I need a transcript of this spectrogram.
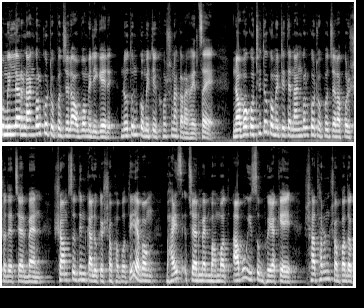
কুমিল্লার নাঙ্গলকোট উপজেলা আওয়ামী লীগের নতুন কমিটি ঘোষণা করা হয়েছে। নবগঠিত কমিটিতে নাঙ্গলকোট উপজেলা পরিষদের চেয়ারম্যান শামসুদ্দিন কালুকের সভাপতি এবং ভাইস চেয়ারম্যান মোহাম্মদ আবু ইউসুফ ভুইয়াকে সাধারণ সম্পাদক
